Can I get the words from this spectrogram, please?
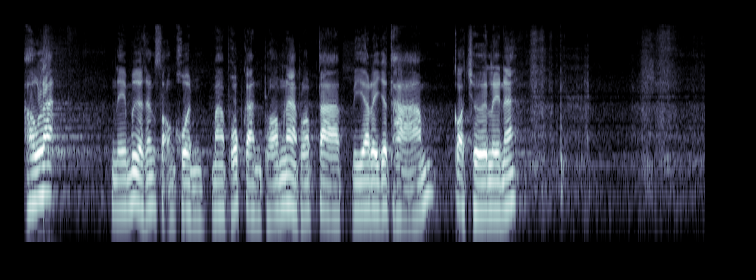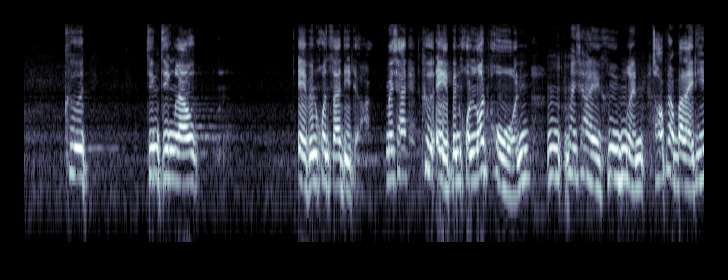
เอาละ ในเมื่อทั้งสองคนมาพบกันพร้อมหน้าพร้อมตา มีอะไรจะถามก็เชิญเลยนะ คือจริง ๆ แล้ว เอเป็นคนซาดิสม์อะค่ะไม่ใช่ คือเอเป็นคนโลดโผนอืมไม่ใช่ คือเหมือนชอบทำอะไรที่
